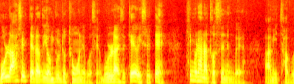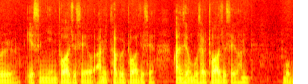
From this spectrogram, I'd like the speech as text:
몰라 하실 때라도 연불도 동원해 보세요. 몰라 해서 깨어 있을 때 힘을 하나 더 쓰는 거예요. 아미타불 예수님 도와주세요. 아미타불 도와주세요. 관세음보살 도와주세요. 한 뭐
